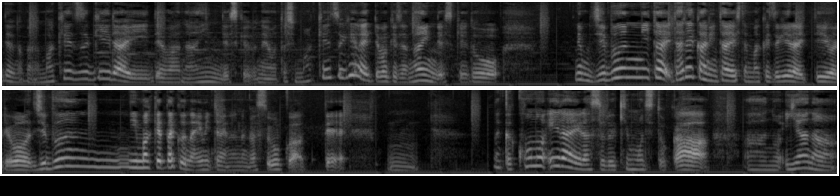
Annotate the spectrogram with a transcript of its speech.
ていうのかな負けず嫌いではないんですけどね私負けず嫌いってわけじゃないんですけどでも自分に対誰かに対して負けず嫌いっていうよりは自分に負けたくないみたいなのがすごくあって、うん、なんかこのイライラする気持ちとかあの嫌な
